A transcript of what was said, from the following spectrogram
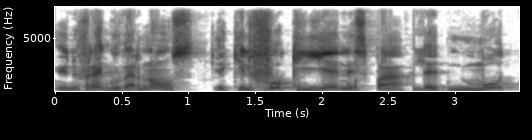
une vraie gouvernance et qu'il faut qu'il y ait, n'est-ce pas, les mots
